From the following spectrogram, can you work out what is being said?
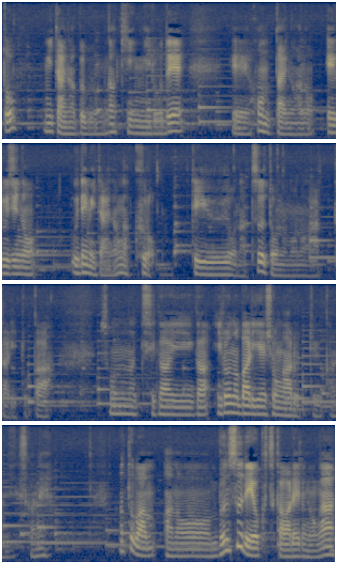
トみたいな部分が金色で、えー、本体のあの L 字の腕みたいなのが黒っていうようなツートンのものがあったりとかそんな違いが色のバリエーションがあるっていう感じですかね。あとはあの分数でよく使われるのが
